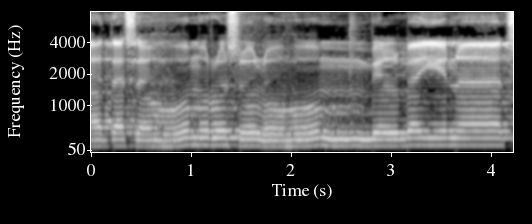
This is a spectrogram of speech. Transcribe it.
أتسهم رسلهم بالبينات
